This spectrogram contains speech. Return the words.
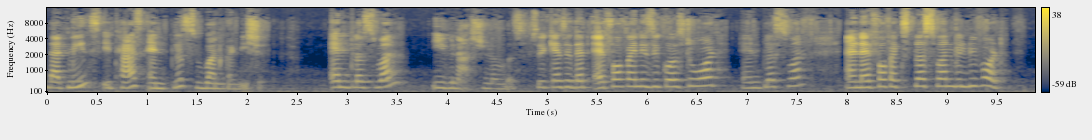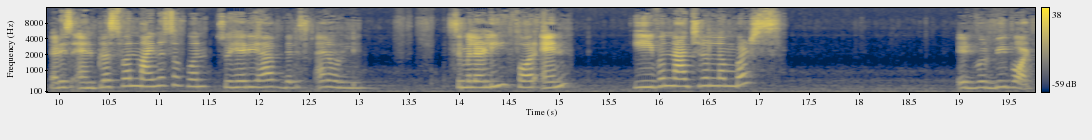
that means it has n plus 1 condition. n plus 1 even natural numbers. So you can say that f of n is equals to what? n plus 1 and f of x plus 1 will be what? That is n plus 1 minus of 1. So here you have that is n only. Similarly, for n even natural numbers, it would be what?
